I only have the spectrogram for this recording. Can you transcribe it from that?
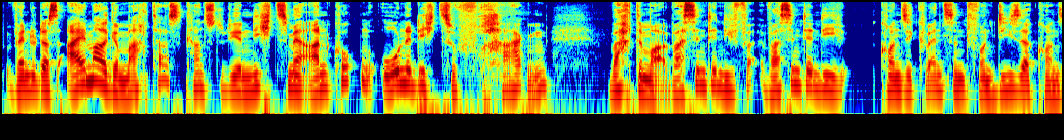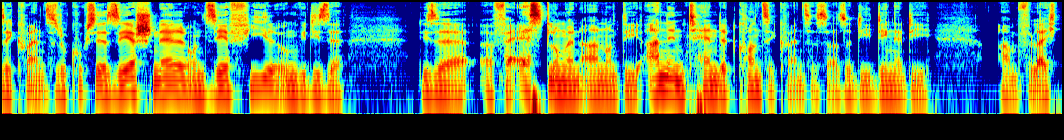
wenn du das einmal gemacht hast, kannst du dir nichts mehr angucken, ohne dich zu fragen, warte mal, was sind denn die, was sind denn die Konsequenzen von dieser Konsequenz? Du guckst ja sehr schnell und sehr viel irgendwie diese, diese äh, Verästelungen an und die unintended consequences, also die Dinge, die ähm, vielleicht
